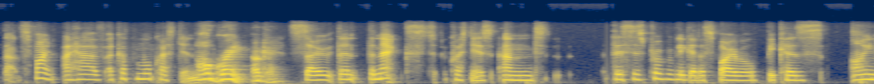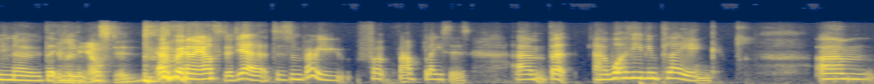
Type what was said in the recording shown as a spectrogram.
that's fine. I have a couple more questions. Oh, great. Okay. So the, the next question is, and this is probably going to spiral because I know that everything you, else did. everything else did, yeah, to some very f- fab places. Um, but uh, what have you been playing? Um,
